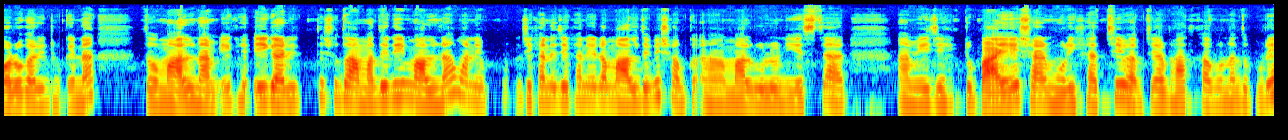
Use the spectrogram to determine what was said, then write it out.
বড় গাড়ি ঢোকে না। তো মাল নাম এই গাড়িতে শুধু আমাদেরই মাল না মানে যেখানে যেখানে এরা মাল দেবে, সব মালগুলো নিয়ে এসছে। আর আমি যে একটু পায়েস আর মুড়ি খাচ্ছি, ভাবছি আর ভাত খাব না দুপুরে।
